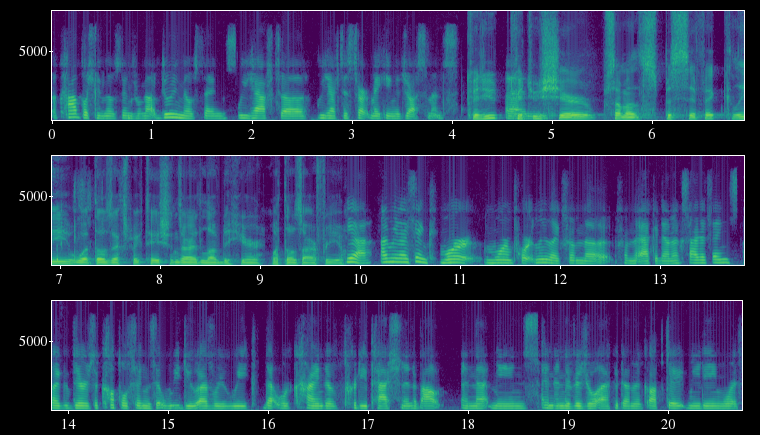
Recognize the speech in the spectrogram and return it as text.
accomplishing those things, we're not doing those things, we have to we have to start making adjustments. Could you could you share some of specifically what those expectations are? I'd love to hear what those are for you. Yeah, I mean, I think more more importantly, like from the from the academic side of things, like there's a couple things that we do every week that we're kind of pretty passionate about, and that means an individual academic update meeting with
